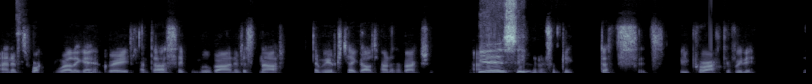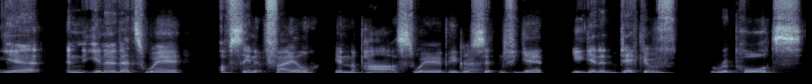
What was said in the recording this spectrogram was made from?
And if it's working well again, great, fantastic. We move on. If it's not, then we have to take alternative action. yeah, see, you know, something that's it's be proactive, really. Yeah, and you know that's where I've seen it fail in the past where people okay. sit and forget. You get a deck of reports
